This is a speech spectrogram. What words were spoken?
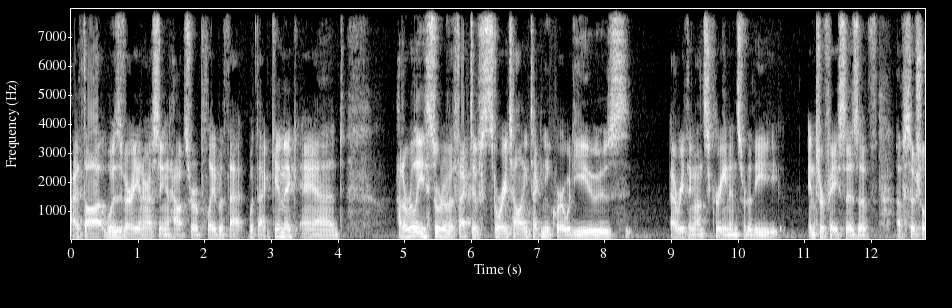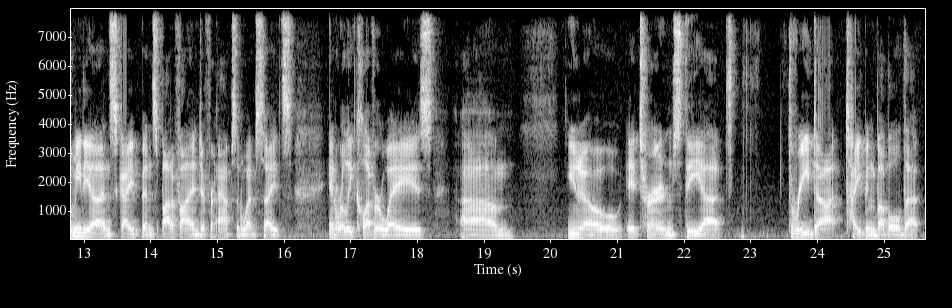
I thought was very interesting in how it sort of played with that with that gimmick and had a really sort of effective storytelling technique where it would use everything on screen and sort of the interfaces of, of social media and Skype and Spotify and different apps and websites in really clever ways. Um, you know, it turns the uh, three dot typing bubble that,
